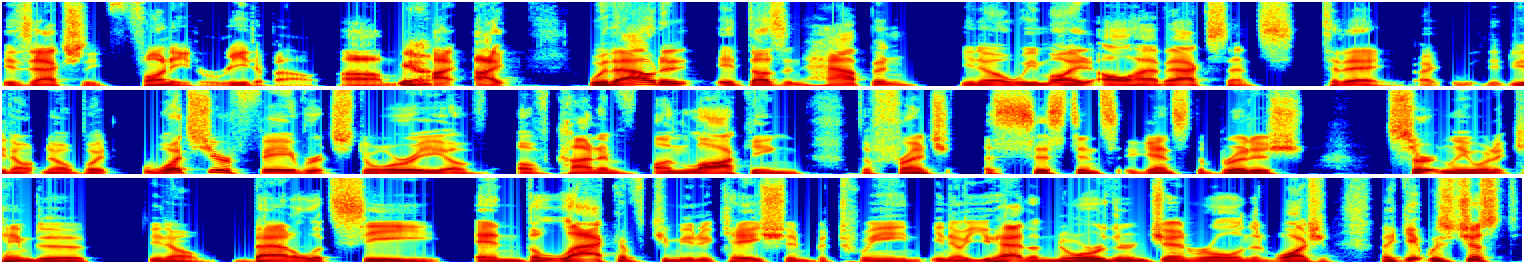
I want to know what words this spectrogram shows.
is actually funny to read about. Um, yeah. I, I without it, it doesn't happen. You know, we might all have accents today. You don't know, but what's your favorite story of of kind of unlocking the French assistance against the British? Certainly, when it came to you know battle at sea and the lack of communication between you know you had a northern general and then Washington, like it was just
